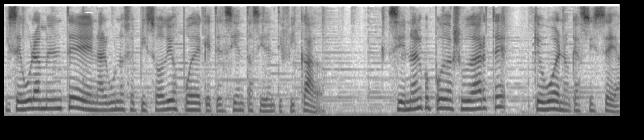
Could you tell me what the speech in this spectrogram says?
Y seguramente en algunos episodios puede que te sientas identificado. Si en algo puedo ayudarte, qué bueno que así sea.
